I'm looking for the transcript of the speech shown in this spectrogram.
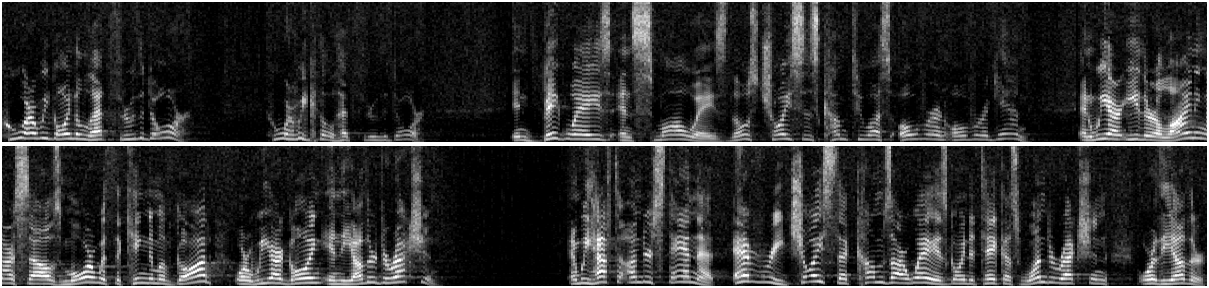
Who are we going to let through the door? Who are we going to let through the door? In big ways and small ways, those choices come to us over and over again. And we are either aligning ourselves more with the kingdom of God or we are going in the other direction. And we have to understand that. Every choice that comes our way is going to take us one direction or the other.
